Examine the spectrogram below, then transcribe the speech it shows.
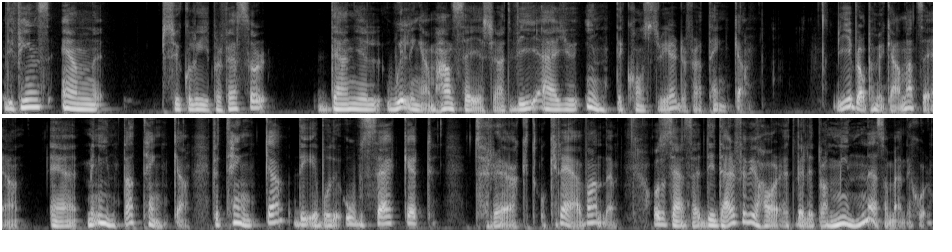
det finns en psykologiprofessor, Daniel Willingham, han säger så att vi är ju inte konstruerade för att tänka. Vi är bra på mycket annat, säger han, eh, men inte att tänka. För tänka, det är både osäkert, trögt och krävande. Och så säger han så här, det är därför vi har ett väldigt bra minne som människor.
